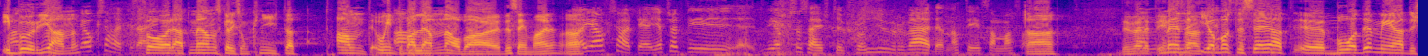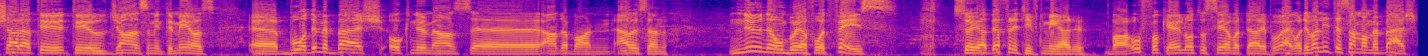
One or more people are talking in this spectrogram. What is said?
i början för att män ska liksom knyta och inte bara lämna och bara, det säger mine. Ja, Ja. jag har också hört det. Jag tror att det är, det är också så här, typ från djurvärlden, att det är samma sak. Ja. Det är väldigt Men intressant. Men jag måste säga att eh, både med, shoutout till, till John som inte är med oss, eh, både med Bash och nu med hans eh, andra barn Allison, nu när hon börjar få ett face så är jag definitivt mer bara, uff okej, låt oss se vart det här är på väg. Och det var lite samma med Bash.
